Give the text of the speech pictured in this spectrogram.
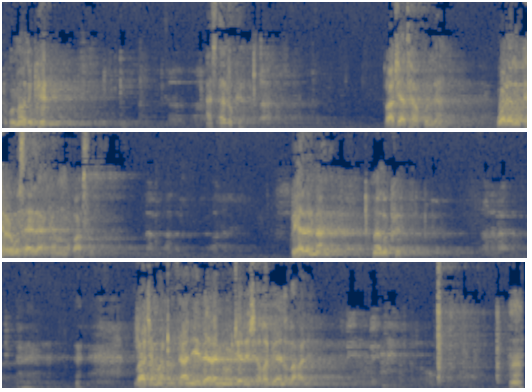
أقول ما ذكر؟ أسألك راجعتها كلها؟ ولا ذكر الوسائل أحكام المقاصد بهذا المعنى. ما ذكر؟ أنا لا أعلم راجع مرة ثانية إذا لم يوجد إن شاء الله بأن الله عليه ها؟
